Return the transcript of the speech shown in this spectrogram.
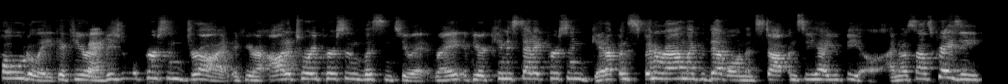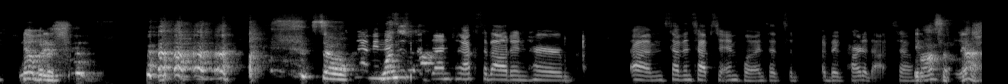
Totally. If you're a visual person, draw it. If you're an auditory person, listen to it, right? If you're a kinesthetic person, get up and spin around like the devil and then stop and see how you feel. I know it sounds crazy. No, but it's true. so, yeah, I mean, this is what Jen talks about in her um, Seven Steps to Influence. That's a, a big part of that. So, it's awesome. Yeah.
